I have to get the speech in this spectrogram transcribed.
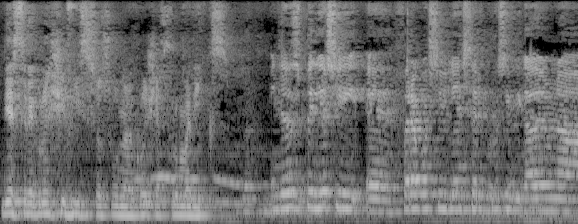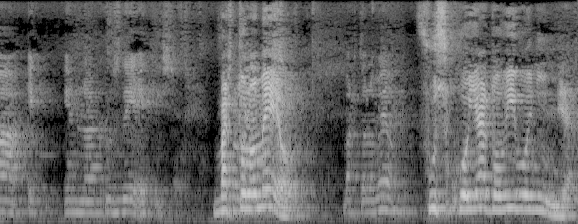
di essere crocifisso su una croce a forma di X. Entonces pidió si eh, fuera posible ser crucificado en una, en una cruz de X. Bartolomeo Bartolomeo. fu scuoiato vivo in India.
